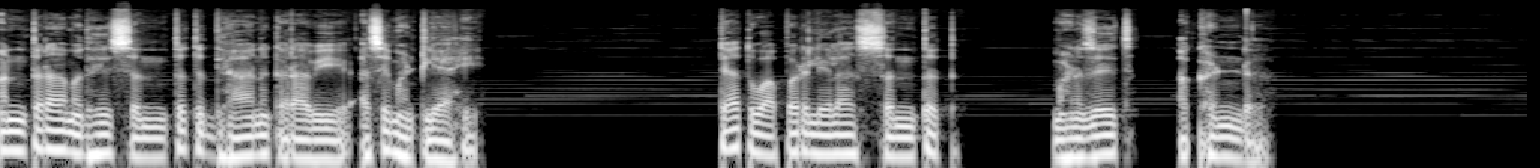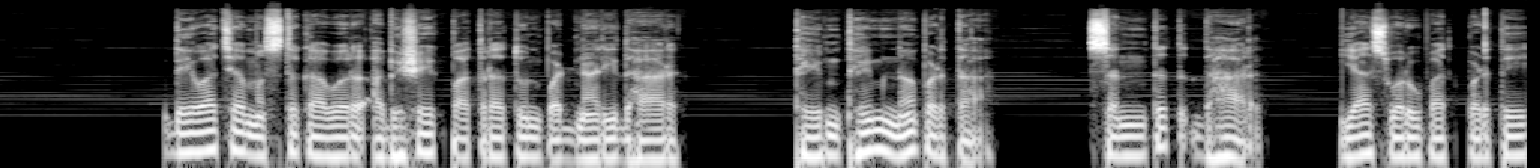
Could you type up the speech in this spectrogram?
अंतरामध्ये संतत ध्यान करावे असे म्हटले आहे. त्यात वापरलेला संतत म्हणजेच अखंड. देवाच्या मस्तकावर अभिषेक पात्रातून पडणारी धार थेंब थेंब न पडता संतत धार या स्वरूपात पडते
